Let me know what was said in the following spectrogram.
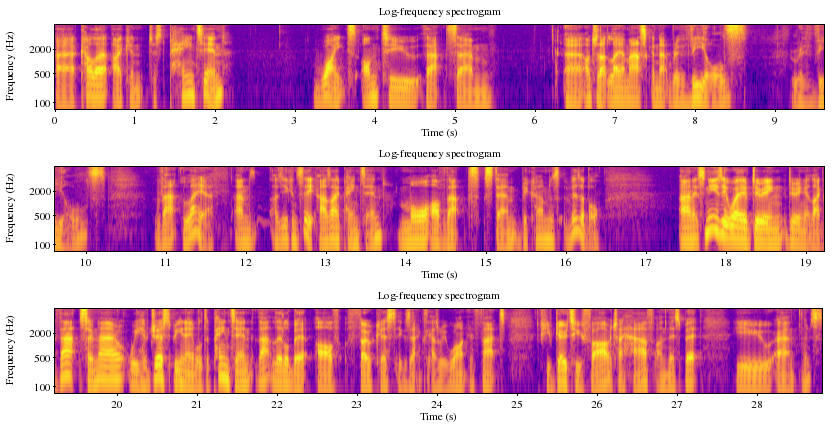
uh, color, I can just paint in white onto that um, uh, onto that layer mask, and that reveals reveals that layer. And as you can see, as I paint in, more of that stem becomes visible. And it's an easier way of doing, doing it like that. So now we have just been able to paint in that little bit of focus exactly as we want. In fact, if you go too far, which I have on this bit, you um, oops,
